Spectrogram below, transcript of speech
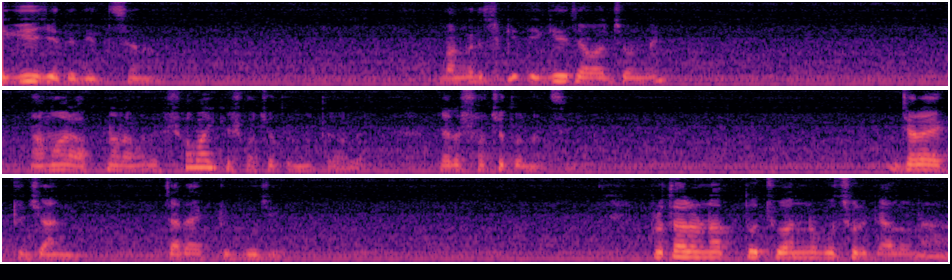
এগিয়ে যেতে দিচ্ছে না। বাংলাদেশকে এগিয়ে যাওয়ার জন্যে আমার, আপনার, আমাদের সবাইকে সচেতন হতে হবে। যারা সচেতন আছে, যারা একটু জানি, যারা একটু বুঝি। প্রতারণার তো চুয়ান্ন বছর গেল না।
